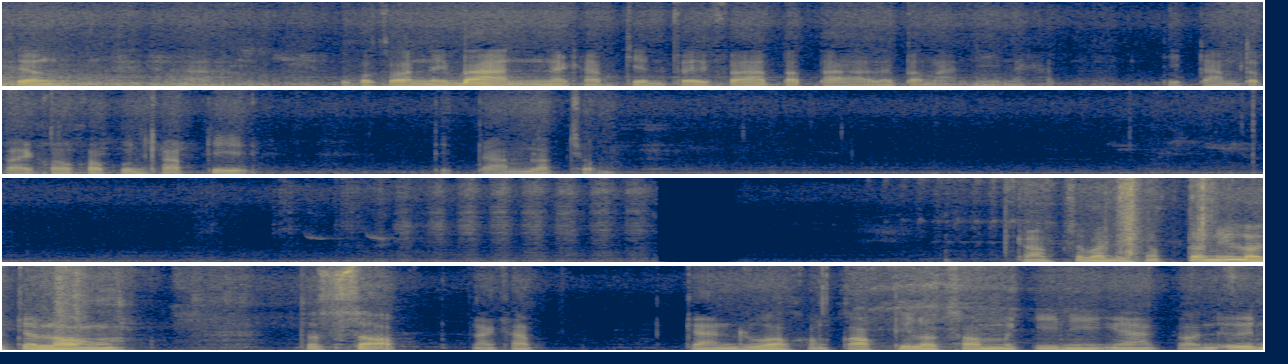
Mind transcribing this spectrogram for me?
เครื่องอุปกรณ์ในบ้านนะครับ เช่นไฟฟ้าประปาอะไรประมาณนี้นะครับ ติดตามต่อไปขอขอบคุณครับที่ติดตามรับชมครับสวัสดีครับ ตอนนี้เราจะลองทดสอบนะครับ การรั่วของก๊อกที่เราซ่อมเมื่อกี้นี้นะก่อนอื่น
